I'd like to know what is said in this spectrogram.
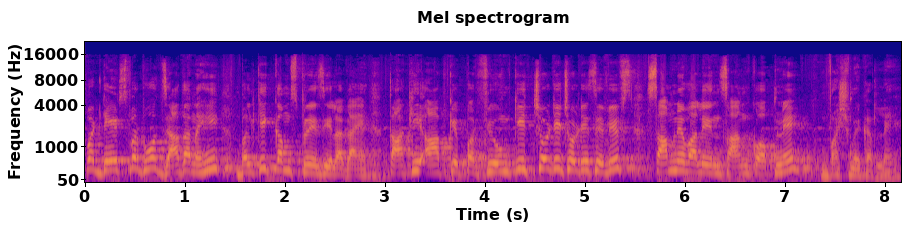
पर डेट्स पर बहुत ज़्यादा नहीं, बल्कि कम स्प्रेज ही लगाएँ, ताकि आपके परफ्यूम की छोटी छोटी सी विफ्स सामने वाले इंसान को अपने वश में कर लें।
